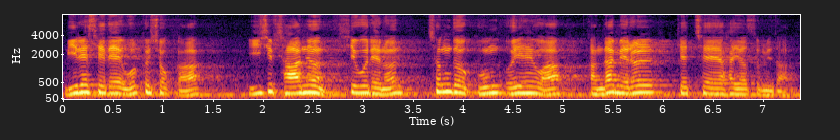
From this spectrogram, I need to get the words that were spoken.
미래세대 워크숍과 24년 10월에는 청도 군의회와 간담회를 개최하였습니다.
